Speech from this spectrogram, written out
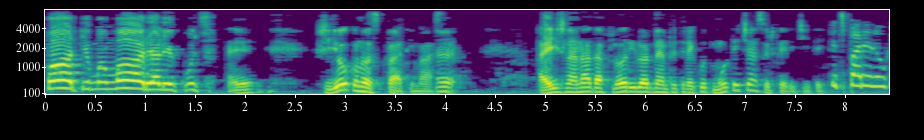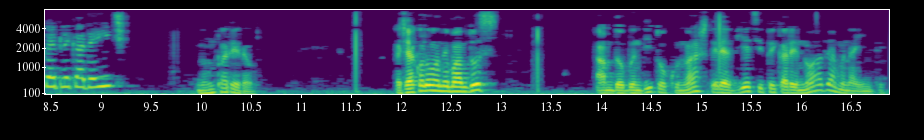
Patimă mare, alecuț. Ei, și eu cunosc patima asta. E. Aici, la nada florilor, ne-am petrecut multe ceasuri fericite. Îți pare rău că ai plecat de aici? Nu-mi pare rău. Căci acolo unde m-am dus, am dobândit o cunoaștere a vieții pe care nu o aveam înainte.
